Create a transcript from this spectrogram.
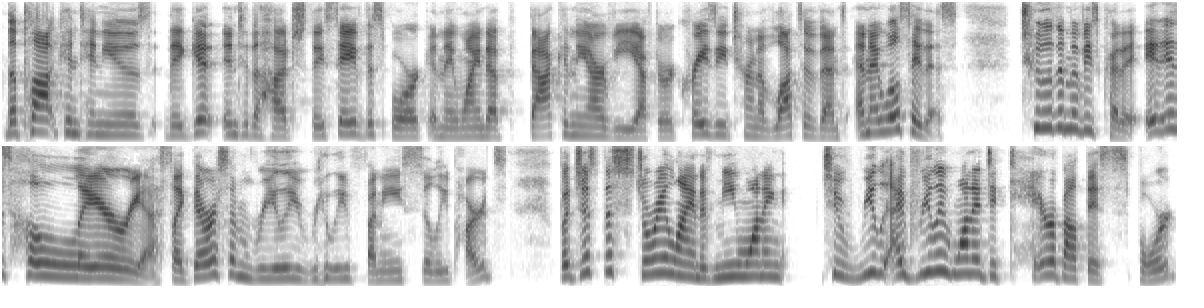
the plot continues. They get into the hutch, they save the spork, and they wind up back in the RV after a crazy turn of lots of events. And I will say this to the movie's credit, it is hilarious. Like there are some really, really funny, silly parts, but just the storyline of me wanting to really, I really wanted to care about this spork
